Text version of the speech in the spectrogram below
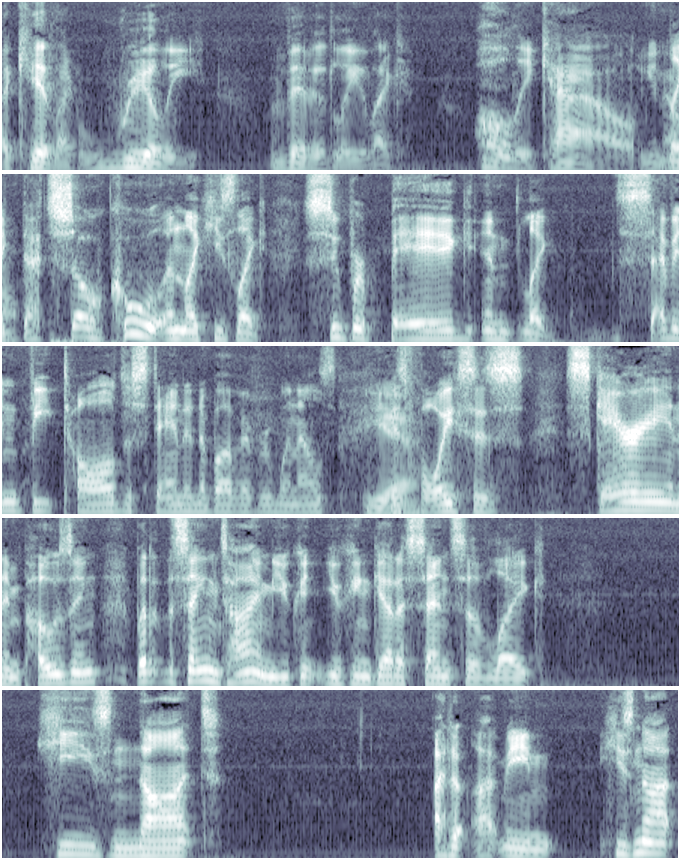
a kid, like really vividly, like holy cow, you know, Like that's so cool, and like he's like super big and like seven feet tall, just standing above everyone else. His voice is scary and imposing, but at the same time, you can you can get a sense of like he's not. I don't. I mean, he's not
